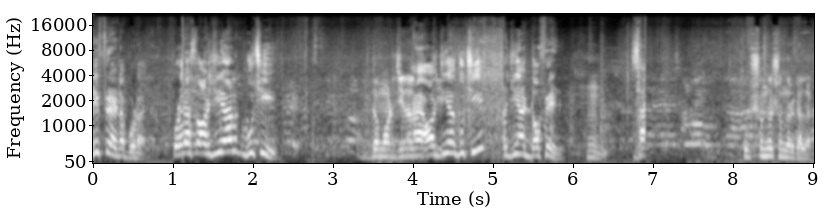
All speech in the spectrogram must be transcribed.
ডিফারেন্ট একটা প্রোডাক্ট প্রোডাক্ট অরিজিনাল গুচি একদম অরিজিনাল হ্যাঁ অরিজিনাল গুচি অরিজিনাল ডফের হুম। খুব সুন্দর সুন্দর কালার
